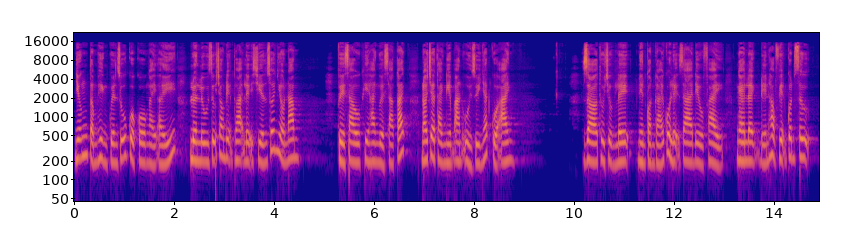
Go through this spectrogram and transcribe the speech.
Những tấm hình quyến rũ của cô ngày ấy luôn lưu giữ trong điện thoại lệ chiến suốt nhiều năm. Về sau khi hai người xa cách, nó trở thành niềm an ủi duy nhất của anh. Do thủ trưởng lệ nên con gái của lệ gia đều phải nghe lệnh đến học viện quân sự.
